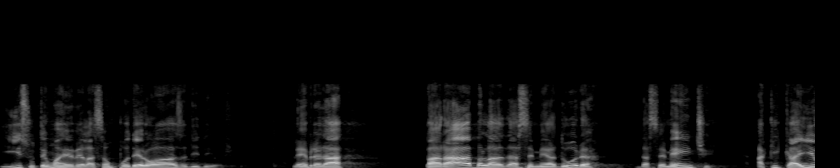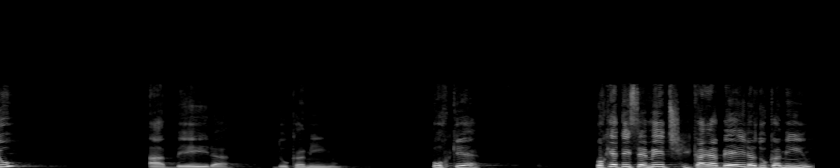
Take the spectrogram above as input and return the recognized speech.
E isso tem uma revelação poderosa de Deus. Lembra da parábola da semeadura, da semente? Aqui caiu à beira do caminho. Por quê? Porque tem sementes que caem à beira do caminho.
